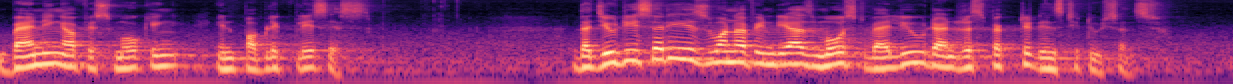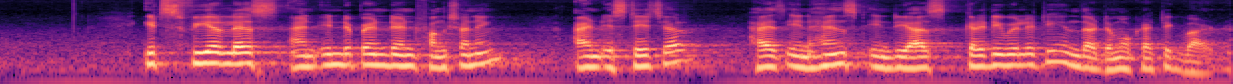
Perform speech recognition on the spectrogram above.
banning of smoking in public places. The judiciary is one of India's most valued and respected institutions. Its fearless and independent functioning and stature has enhanced India's credibility in the democratic world.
